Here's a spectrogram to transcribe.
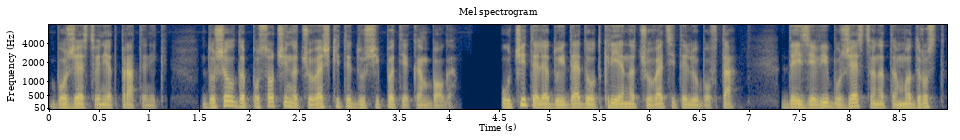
божественият пратеник, дошъл да посочи на човешките души пътя към Бога. Учителя дойде да открие на човеците любовта, да изяви божествената мъдрост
